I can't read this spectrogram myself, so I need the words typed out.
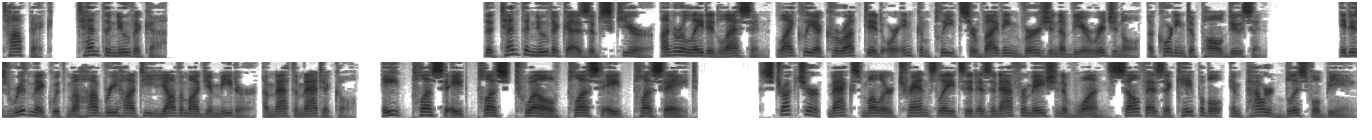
Tenth Anuvaka The tenth Anuvaka is obscure, unrelated lesson, likely a corrupted or incomplete surviving version of the original, according to Paul Deussen. It is rhythmic with Mahabrihati Yavamadhya meter, a mathematical 8 plus 8 plus 12 plus 8 plus 8 structure. Max Muller translates it as an affirmation of one's self as a capable, empowered blissful being.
